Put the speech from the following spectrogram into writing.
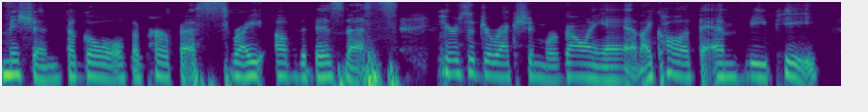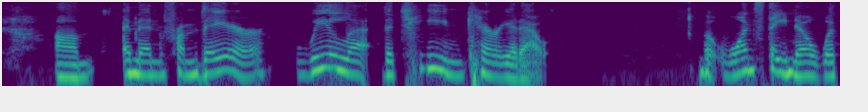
mission, the goal, the purpose, right, of the business. Here's the direction we're going in. I call it the MVP. Um, and then from there, we let the team carry it out But once they know what,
